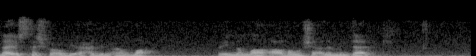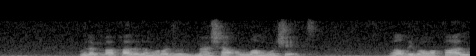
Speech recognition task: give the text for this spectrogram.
لا يستشفع بأحد على الله. فإن الله أعظم شأنا من ذلك. ولما قال له رجل ما شاء الله وشئت غضب وقال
